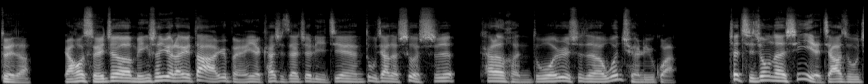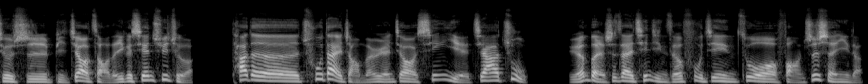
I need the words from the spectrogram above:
对的。然后随着名声越来越大，日本人也开始在这里建度假的设施，开了很多日式的温泉旅馆。这其中呢，星野家族就是比较早的一个先驱者，他的初代掌门人叫星野家助，原本是在清井泽附近做纺织生意的。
